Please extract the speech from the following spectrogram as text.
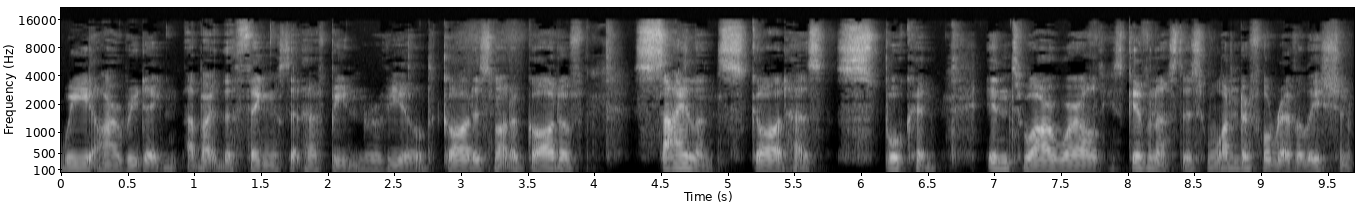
we are reading about the things that have been revealed. God is not a God of silence. God has spoken into our world. He's given us this wonderful revelation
